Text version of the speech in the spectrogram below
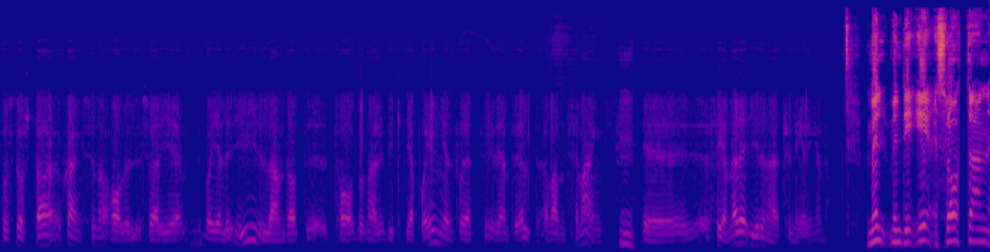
de största chanserna har väl Sverige vad gäller Irland att eh, ta de här viktiga poängen för ett eventuellt avancemang mm. eh, senare i den här turneringen. Men, men det är Zlatan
